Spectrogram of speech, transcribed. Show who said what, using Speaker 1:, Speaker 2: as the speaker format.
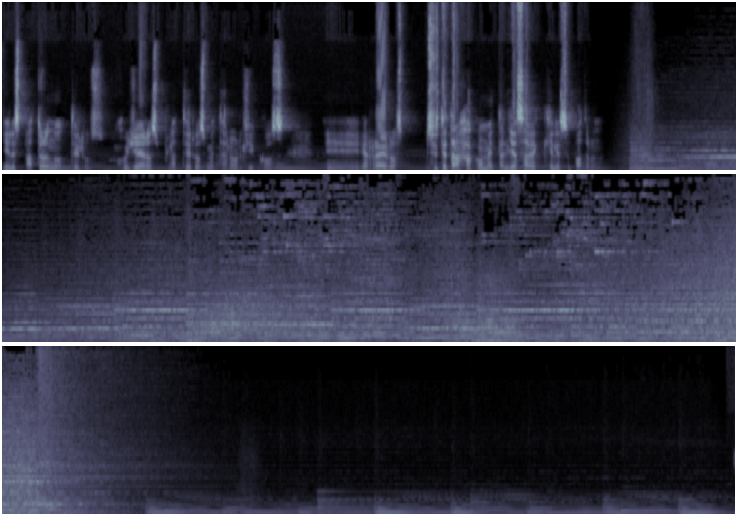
Speaker 1: y él es patrono de los joyeros, plateros, metalúrgicos, eh, herreros. Si usted trabaja con metal, ya sabe que él es su patrono.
